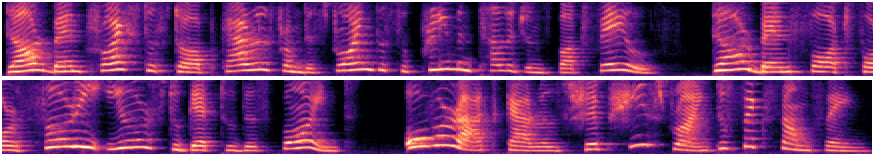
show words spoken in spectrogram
Dar-Benn tries to stop Carol from destroying the Supreme Intelligence but fails. Dar-Benn fought for 30 years to get to this point. Over at Carol's ship, she's trying to fix something.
